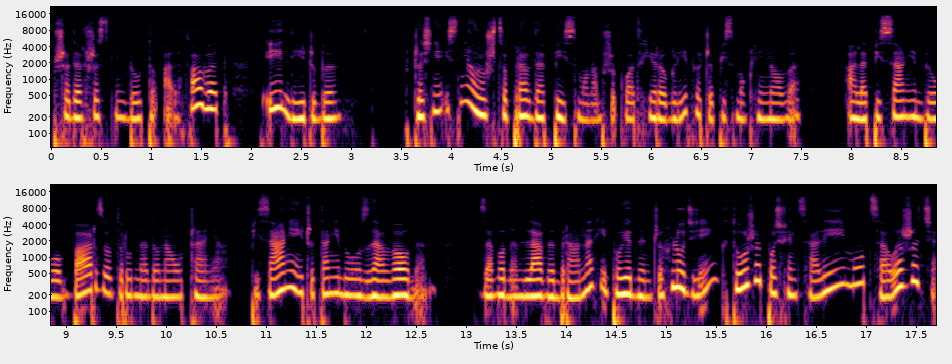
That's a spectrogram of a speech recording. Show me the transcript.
Przede wszystkim był to alfabet i liczby. Wcześniej istniało już co prawda pismo, na przykład hieroglify czy pismo klinowe, ale pisanie było bardzo trudne do nauczenia. Pisanie i czytanie było zawodem. Zawodem dla wybranych i pojedynczych ludzi, którzy poświęcali mu całe życie.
